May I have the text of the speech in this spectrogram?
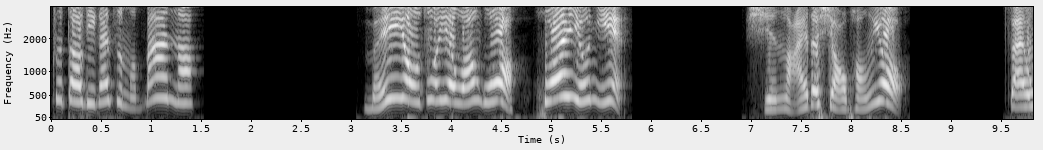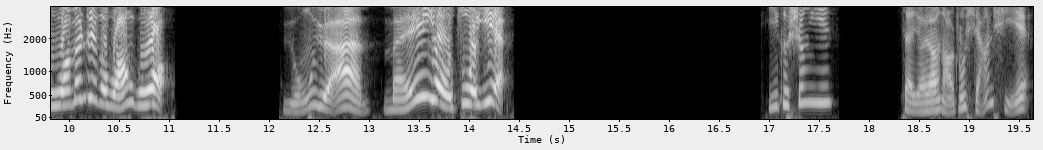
这到底该怎么办呢？没有作业王国欢迎你，新来的小朋友，在我们这个王国，永远没有作业。一个声音在瑶瑶脑中响起：“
